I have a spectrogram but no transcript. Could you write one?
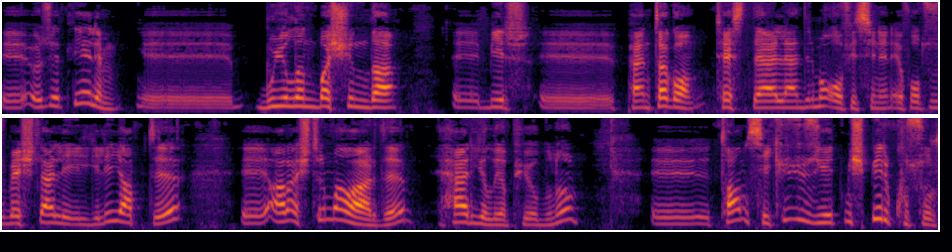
e, özetleyelim. E, bu yılın başında e, bir e, Pentagon Test Değerlendirme Ofisi'nin F-35'lerle ilgili yaptığı e, araştırma vardı. Her yıl yapıyor bunu. E, tam 871 kusur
